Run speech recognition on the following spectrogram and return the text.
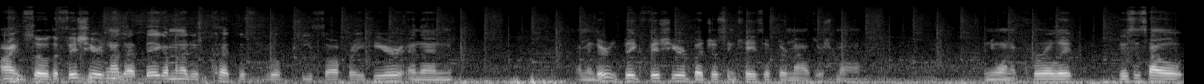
All right. So the fish here is not that big. I'm gonna just cut this little piece off right here, and then, I mean, there's big fish here, but just in case if their mouths are small, and you want to curl it. This is how,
